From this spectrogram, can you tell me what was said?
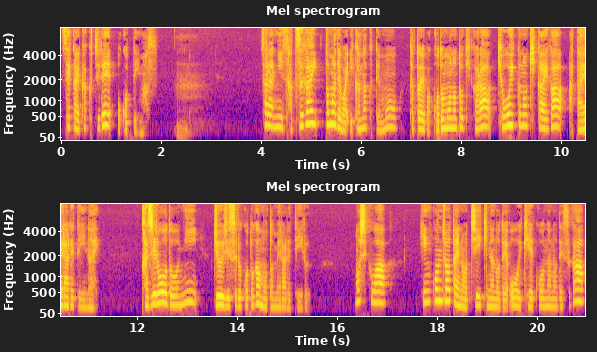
世界各地で起こっています。さらに殺害とまではいかなくても、例えば子供の時から教育の機会が与えられていない。家事労働に従事することが求められている。もしくは、貧困状態の地域なので多い傾向なのですが、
